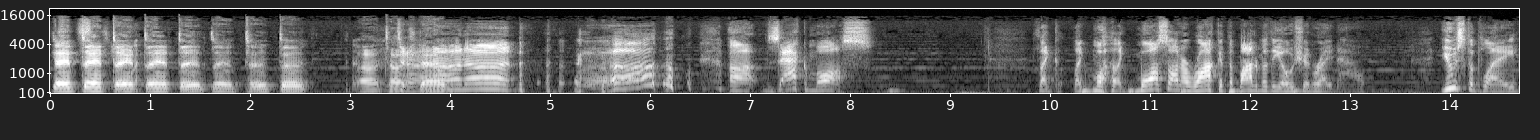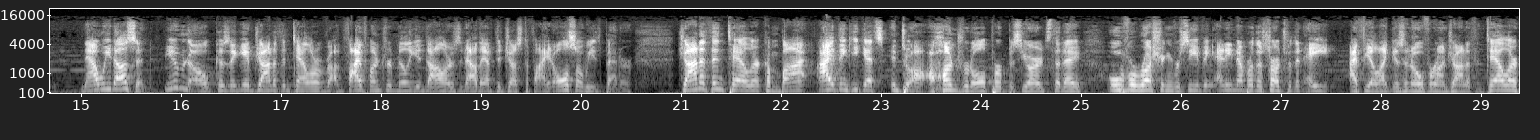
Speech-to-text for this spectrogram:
dun, dun, dun, dun, dun, dun, dun, dun. Uh, touchdown. uh, Zack Moss. Like like like moss on a rock at the bottom of the ocean right now. Used to play now he doesn't. You know, because they gave Jonathan Taylor about $500 million and now they have to justify it. Also, he's better. Jonathan Taylor combined, I think he gets into 100 all purpose yards today. Over rushing, receiving, any number that starts with an 8, I feel like is an over on Jonathan Taylor.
